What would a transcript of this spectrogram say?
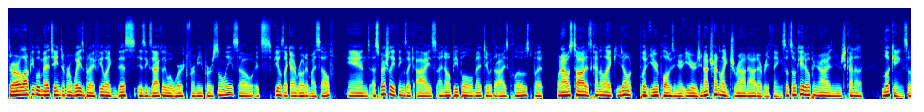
there are a lot of people who meditate in different ways, but I feel like this is exactly what worked for me personally. So it feels like I wrote it myself. And especially things like eyes. I know people meditate with their eyes closed, but when I was taught, it's kind of like you don't put earplugs in your ears. You're not trying to like drown out everything. So it's okay to open your eyes and you're just kind of looking. So,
